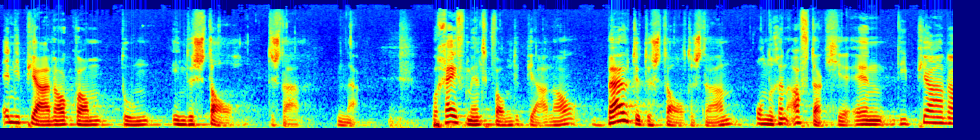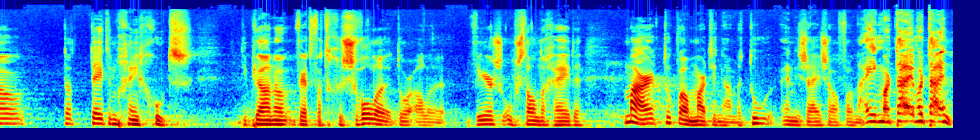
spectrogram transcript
En die piano kwam toen in de stal te staan. Nou, op een gegeven moment kwam die piano buiten de stal te staan, onder een afdakje. En die piano, dat deed hem geen goed. Die piano werd wat gezwollen door alle weersomstandigheden. Maar toen kwam Martin naar me toe en die zei zo van... Hé hey Martijn, Martijn,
